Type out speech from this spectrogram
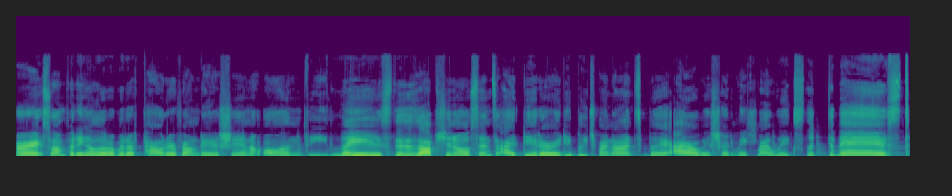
Alright, so I'm putting a little bit of powder foundation on the lace. This is optional since I did already bleach my knots, but I always try to make my wigs look the best.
